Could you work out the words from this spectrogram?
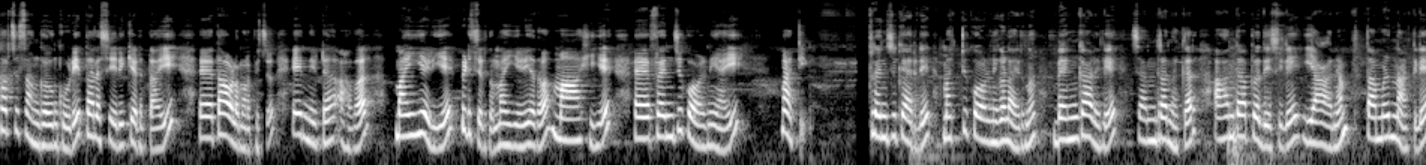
കുറച്ച് സംഘവും കൂടി തലശ്ശേരിക്കടുത്തായി താവളമുറപ്പിച്ചു എന്നിട്ട് അവർ മയ്യഴിയെ പിടിച്ചെടുത്തു. മയ്യഴി അഥവാ മാഹിയെ ഫ്രഞ്ച് കോളനിയായി മാറ്റി. ഫ്രഞ്ചുകാരുടെ മറ്റു കോളനികളായിരുന്നു ബംഗാളിലെ ചന്ദ്രനഗർ ആന്ധ്രാപ്രദേശിലെ യാനം തമിഴ്നാട്ടിലെ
